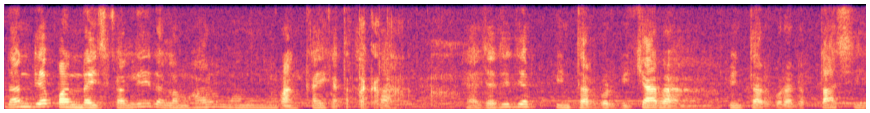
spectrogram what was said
dan dia pandai sekali dalam hal merangkai kata-kata. Ya, jadi dia pintar berbicara, pintar beradaptasi,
